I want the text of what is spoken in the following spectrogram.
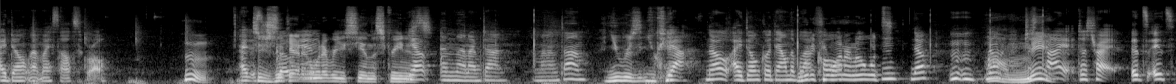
I don't let myself scroll. Hmm. I just so you just look at in, it whenever you see on the screen yep, is. Yep, and then I'm done and then I'm done. And you res- you can't. Yeah, no, I don't go down the black hole. What if you want to know what's? Mm, no, mm-mm, no, oh, just man. try it. Just try it. It's it's.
